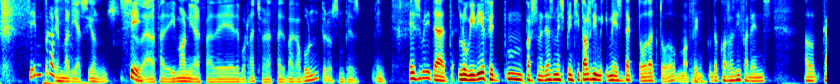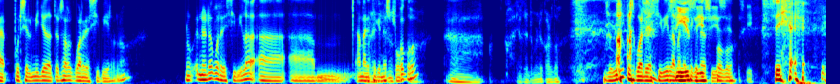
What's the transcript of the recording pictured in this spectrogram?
Sempre... en variacions. Sí. Ara fa de dimoni, ara fa de, de borratxo, ara fa de vagabund, però sempre és ell. És veritat. L'Ovidi ha fet mm, personatges més principals i, més d'actor, d'actor, ha fet de coses diferents. El, que potser el millor de tots és el Guàrdia Civil, no? No, no era Guàrdia Civil a, a, a, a Amanece que no es poco? Ah, coño, que no me recordo. Jo diria que és Guàrdia Civil, Sí, sí, que sí, poco. sí, sí. Sí,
